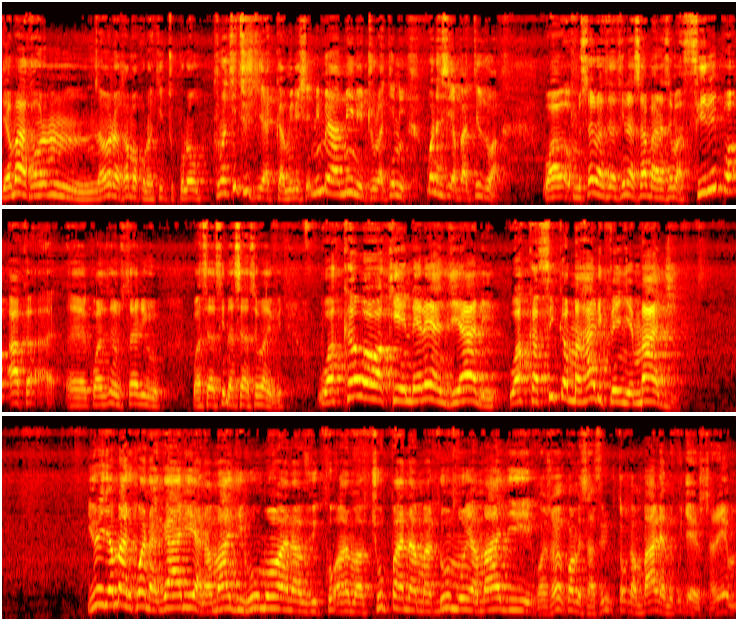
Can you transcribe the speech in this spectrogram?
jamaa akaona mmm, naona kama kuna kitu kuna kuna kitu sijakamilisha. Nimeamini tu lakini mbona sijabatizwa? Wa mstari wa 37 anasema Filipo aka eh, kuanzia mstari wa 30 anasema hivi, wakawa wakiendelea njiani, wakafika mahali penye maji. Yule jamaa alikuwa na gari, ana maji humo, ana, machupa na madumu ya maji kwa sababu amesafiri kutoka mbali amekuja Yerusalemu.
